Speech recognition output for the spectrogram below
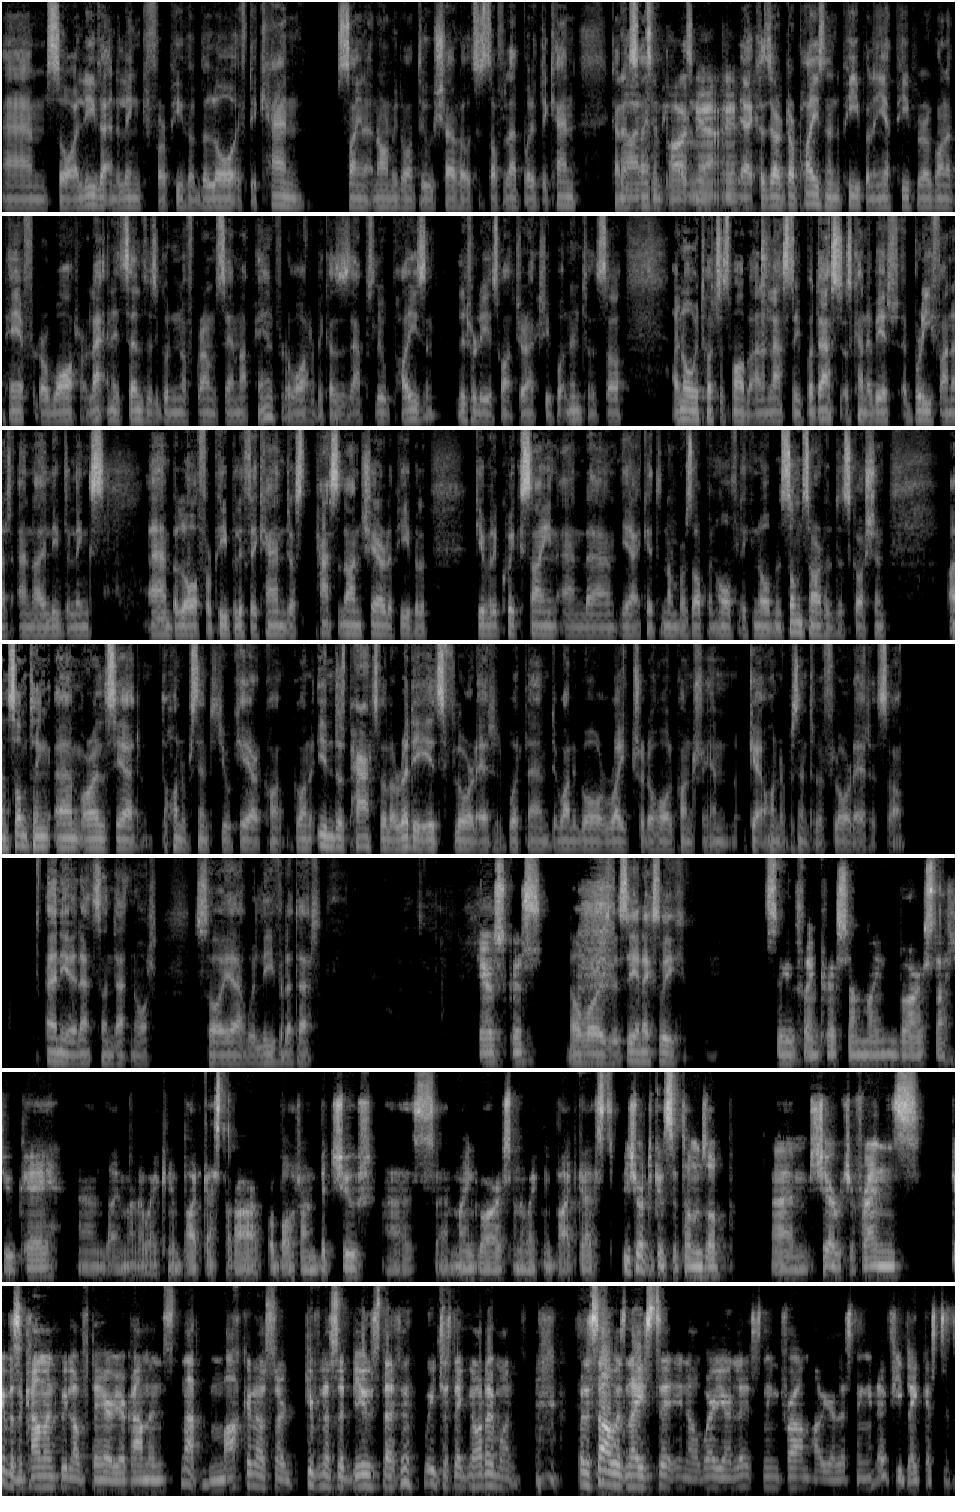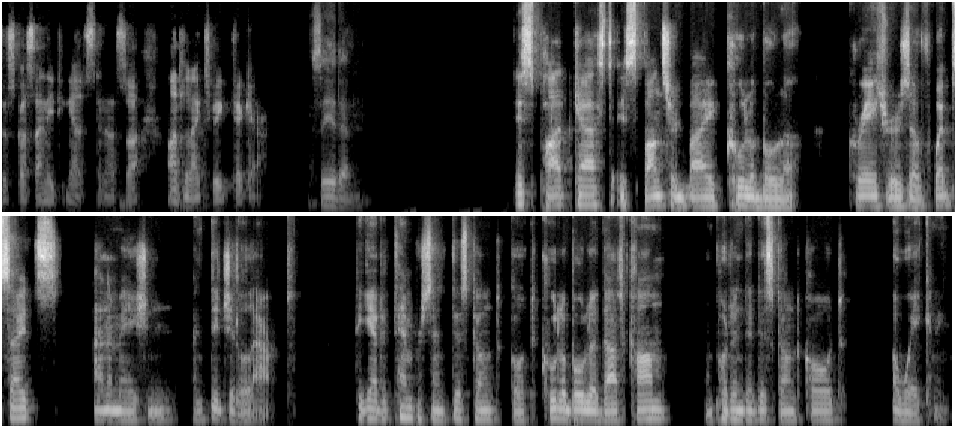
Um, so I leave that in the link for people below if they can sign it. Normally don't do shout outs and stuff like that, but if they can kind of oh, sign important, because, yeah, yeah, because they're they're poisoning the people, and yet people are going to pay for their water. That in itself is good enough ground to say I'm not paying for the water because it's absolute poison. Literally, is what you're actually putting into it. So I know we touched a small bit on it last week, but that's just kind of it, a brief on it, and I leave the links um, below for people if they can just pass it on, share it to people, give it a quick sign, and um, yeah, get the numbers up, and hopefully can open some sort of discussion on something, um, or else yeah, the hundred percent of UK are going. Even there's parts of it already is fluoridated, but um, they want to go right through the whole country and get hundred percent of it fluoridated. So anyway, that's on that note. So yeah, we'll leave it at that. Cheers, Chris. No worries. We'll see you next week. So you'll find Chris on mindwars.uk and I'm on Awakening Podcast.org. We're both on BitChute as uh, Mind Wars and Awakening Podcast. Be sure to give us a thumbs up, um, share with your friends, give us a comment. We love to hear your comments. Not mocking us or giving us abuse that we just ignore them on. But it's always nice to, you know, where you're listening from, how you're listening, and if you'd like us to discuss anything else, you know. So until next week, take care. See you then. This podcast is sponsored by Coolaboola, creators of websites, animation, and digital art. To get a 10% discount, go to coolaboola.com and put in the discount code AWAKENING.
